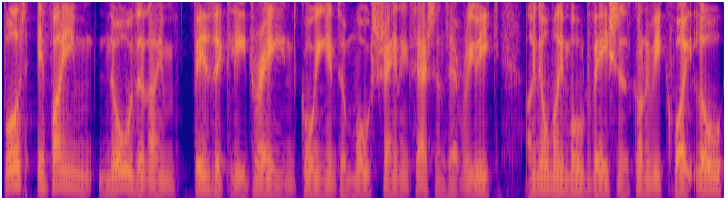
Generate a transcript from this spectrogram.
But if I know that I'm physically drained going into most training sessions every week, I know my motivation is going to be quite low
